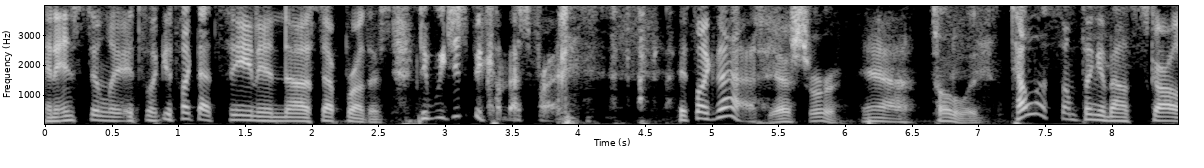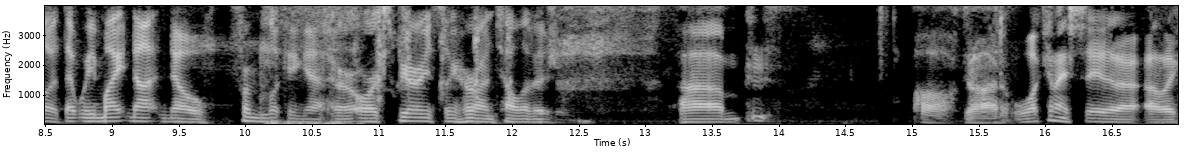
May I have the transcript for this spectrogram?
And instantly, it's like it's like that scene in uh, Step Brothers. Did we just become best friends? it's like that. Yeah, sure. Yeah. Totally. Tell us something about Scarlett that we might not know from looking at her or experiencing her on television. Oh God, what can I say that I, I like?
